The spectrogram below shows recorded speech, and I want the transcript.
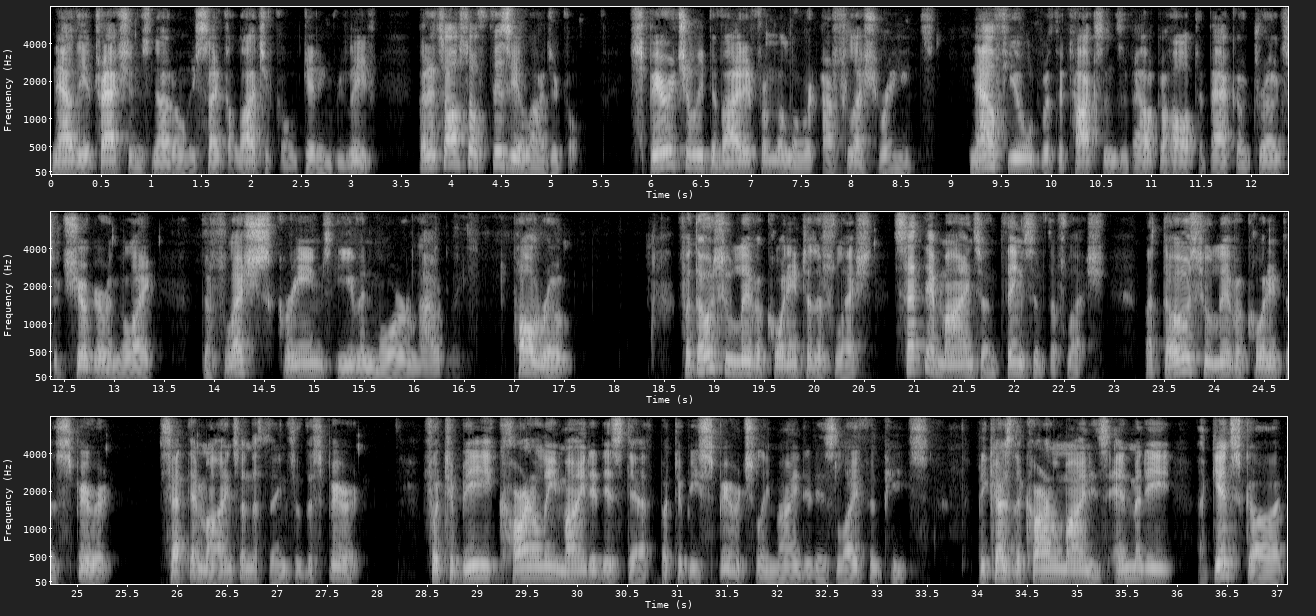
Now, the attraction is not only psychological, getting relief, but it's also physiological. Spiritually divided from the Lord, our flesh reigns. Now fueled with the toxins of alcohol, tobacco, drugs, and sugar and the like, the flesh screams even more loudly. Paul wrote, For those who live according to the flesh set their minds on things of the flesh, but those who live according to the Spirit set their minds on the things of the Spirit. For to be carnally minded is death, but to be spiritually minded is life and peace because the carnal mind is enmity against God,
